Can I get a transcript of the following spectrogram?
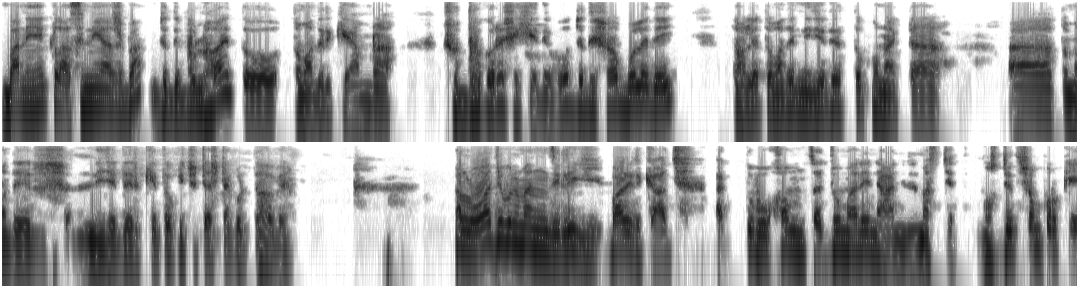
বানিয়ে ক্লাসে নিয়ে আসবা। যদি ভুল হয় তো তোমাদেরকে আমরা শুদ্ধ করে শিখিয়ে দেব। যদি সব বলে দেই, তাহলে তোমাদের নিজেদের তো কোনো একটা, আহ, তোমাদের নিজেদেরকে তো কিছু চেষ্টা করতে হবে। আল ওয়াজিবুল মানজিলি বাড়ির কাজ আক্তুবু খামসা জুমালিন আনিল মসজিদ মসজিদ সম্পর্কে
